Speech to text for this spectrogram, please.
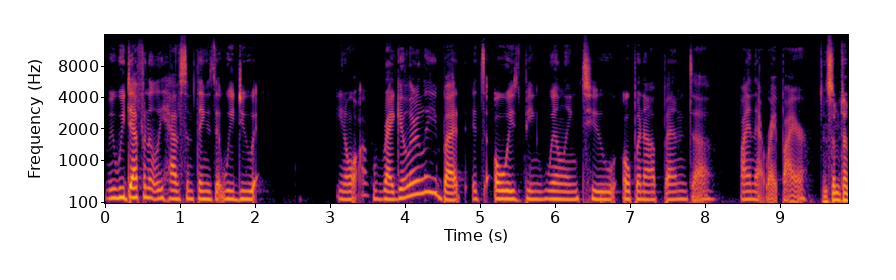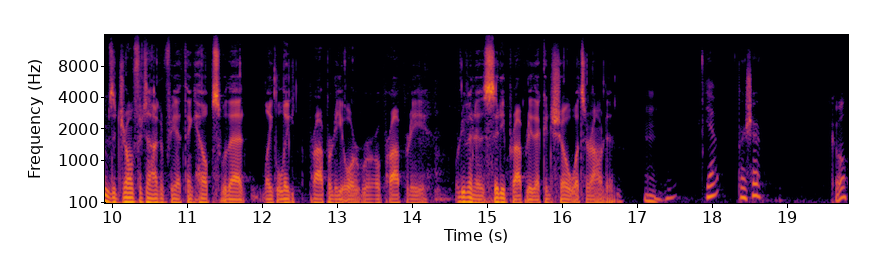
I mean, we definitely have some things that we do, you know, regularly, but it's always being willing to open up and uh, find that right buyer. And sometimes the drone photography, I think, helps with that, like lake property or rural property, or even a city property that can show what's around it. Yeah, for sure. Cool.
